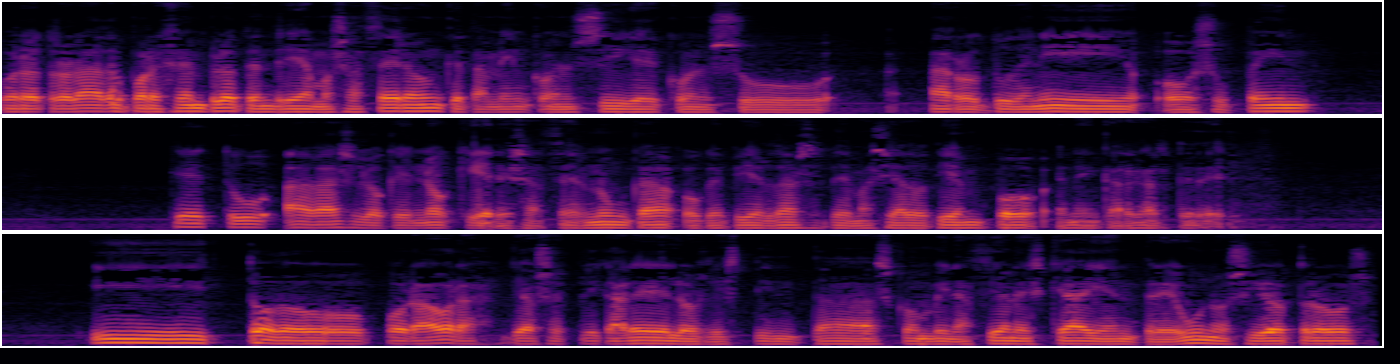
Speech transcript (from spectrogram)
Por otro lado, por ejemplo, tendríamos a Zeron, que también consigue con su Arrow to the Knee o su Pain que tú hagas lo que no quieres hacer nunca o que pierdas demasiado tiempo en encargarte de él. Y todo por ahora. Ya os explicaré las distintas combinaciones que hay entre unos y otros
